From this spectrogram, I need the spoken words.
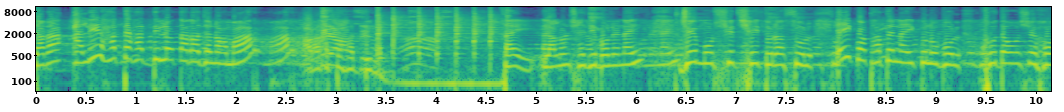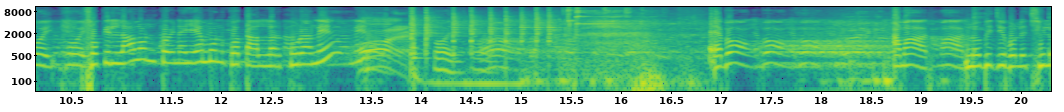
যারা আলীর হাতে হাত দিল তারা যেন আমার হাত হাত দিল। তাই লালন সাজি বলে নাই যে মুর্শিদ সেই তো রাসূল। এই কথাতে নাই কোনো ভুল খুদাও সে হয়। ফকির লালন কয় নাই এমন কথা আল্লাহর কোরআনে হয়। এবং আমার নবীজি বলেছিল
